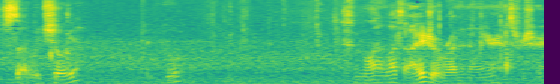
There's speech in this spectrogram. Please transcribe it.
Just thought we'd show you. Pretty cool. Some lots of hydro running out here, that's for sure.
